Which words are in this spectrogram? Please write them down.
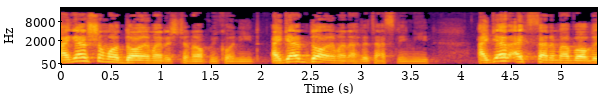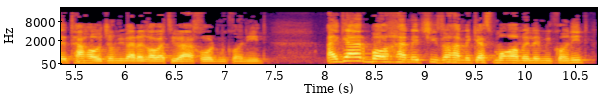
اگر شما دائما اجتناب می‌کنید اگر دائما اهل تسلیمید اگر اکثر مواقع تهاجمی و رقابتی برخورد می‌کنید اگر با همه چیز و همه کس معامله می‌کنید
